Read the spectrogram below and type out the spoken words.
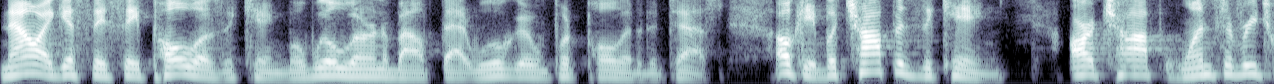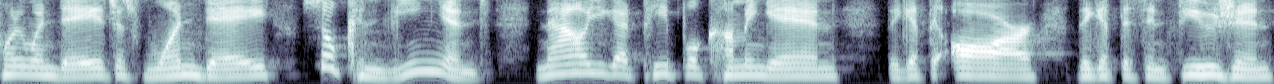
Now I guess they say Pola is the king, but we'll learn about that. We'll go put Pola to the test. Okay, but Chop is the king. R-CHOP once every 21 days, just one day, so convenient. Now you got people coming in. They get the R, they get this infusion,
